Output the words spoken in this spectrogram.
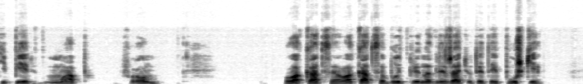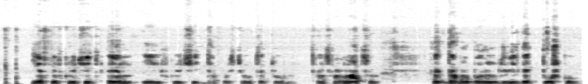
Теперь map from локация. Локация будет принадлежать вот этой пушке. Если включить N и включить, допустим, вот эту трансформацию, когда мы будем двигать пушку,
